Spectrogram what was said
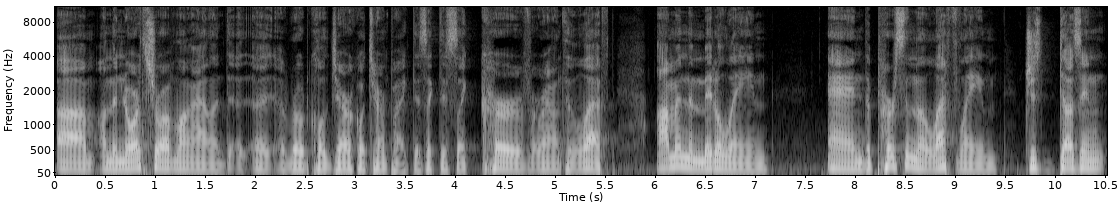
um, on the north shore of Long Island, a, a road called Jericho Turnpike. There's like this like curve around to the left. I'm in the middle lane, and the person in the left lane just doesn't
